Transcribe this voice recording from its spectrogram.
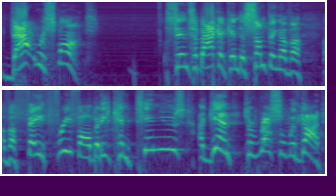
That response sends Habakkuk into something of a, of a faith free fall, but he continues again to wrestle with God,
